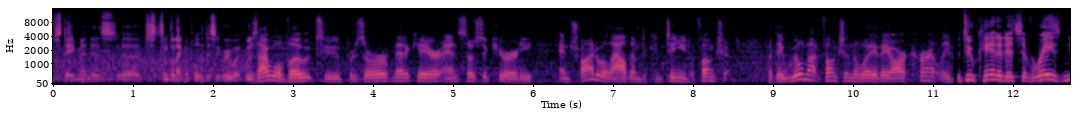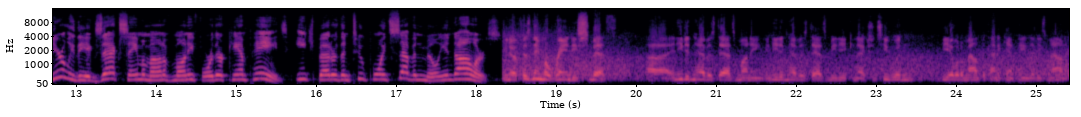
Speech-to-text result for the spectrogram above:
statement is uh, just something I completely disagree with. Because I will vote to preserve Medicare and Social Security and try to allow them to continue to function. But they will not function the way they are currently. The two candidates have raised nearly the exact same amount of money for their campaigns, each better than $2.7 million. You know, if his name were Randy Smith, uh, and he didn't have his dad's money and he didn't have his dad's media connections, he wouldn't be able to mount the kind of campaign that he's mounting.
